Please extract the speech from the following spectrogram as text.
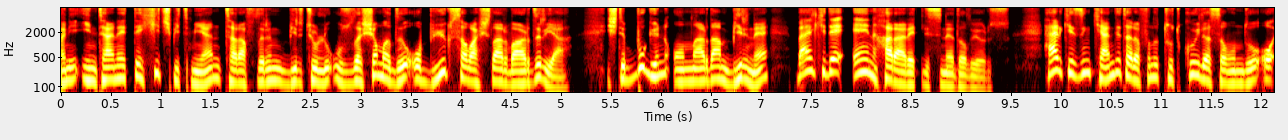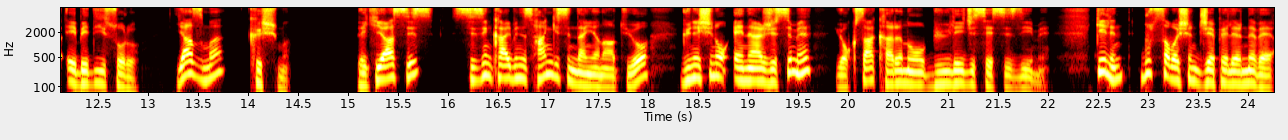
Hani internette hiç bitmeyen tarafların bir türlü uzlaşamadığı o büyük savaşlar vardır ya. İşte bugün onlardan birine, belki de en hararetlisine dalıyoruz. Herkesin kendi tarafını tutkuyla savunduğu o ebedi soru. Yaz mı, kış mı? Peki ya siz? Sizin kalbiniz hangisinden yana atıyor? Güneşin o enerjisi mi yoksa karın o büyüleyici sessizliği mi? Gelin bu savaşın cephelerine ve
